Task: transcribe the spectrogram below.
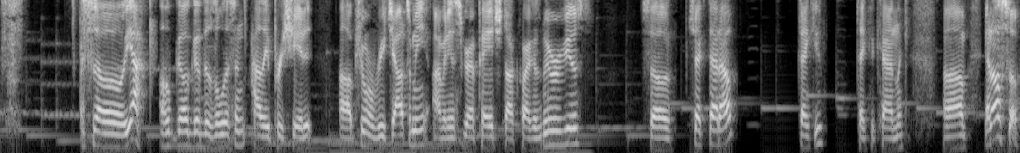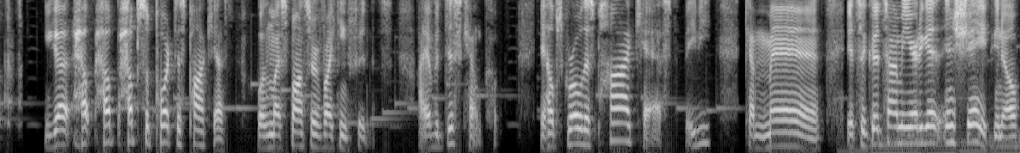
so yeah, I hope go give this a listen. Highly appreciate it. Uh, if you want to reach out to me, I'm an Instagram page, Dr. Quackers Movie Reviews. So check that out. Thank you. Thank you kindly. Um, and also, you got help help help support this podcast with my sponsor Viking Fitness. I have a discount code. It helps grow this podcast, baby. Come on. It's a good time of year to get in shape, you know.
